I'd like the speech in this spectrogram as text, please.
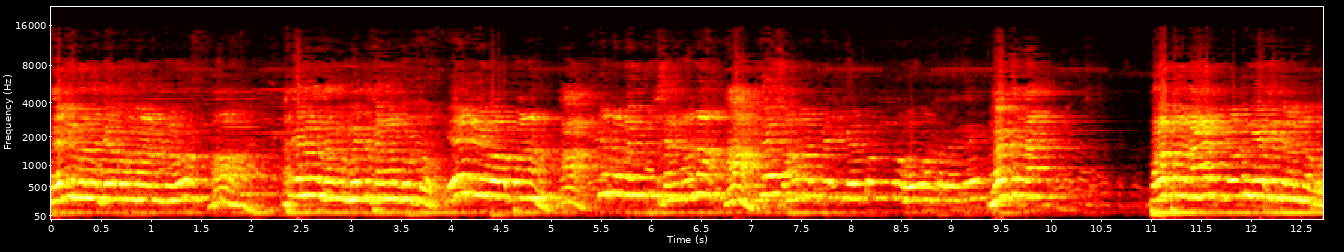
ತಲೆ ಮಲ್ಲ ದೇವರು ಹಾ. ಅದೇ ನನ್ನ ಸಂಘ ಕೊಟ್ಟರು ಏನ್ರಿ ಬಾಪಣ್ಣ ಹಾ. ನನ್ನ ರೈತರು ಸಂಘನ ಹಾ. ಇದೇ ಸಾಮಾನ್ಯ ಪೇಟೆಗೆ ಹೇಳ್ಕೊಂಡು ಹೋಗುವಂತದಾಗೆ ಮೈಕನ ಪ್ರಬಲ ನಾಯಕ ಕೇಳು ನೇಸಿದ್ರೆ ನಾವು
